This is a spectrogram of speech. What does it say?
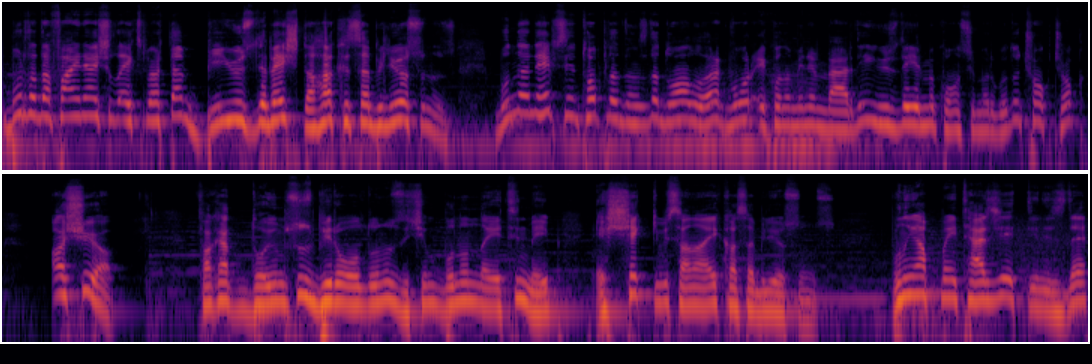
Burada da financial expert'ten bir %5 daha kısabiliyorsunuz. Bunların hepsini topladığınızda doğal olarak war ekonominin verdiği %20 consumer good'u çok çok aşıyor. Fakat doyumsuz biri olduğunuz için bununla yetinmeyip eşek gibi sanayi kasabiliyorsunuz. Bunu yapmayı tercih ettiğinizde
